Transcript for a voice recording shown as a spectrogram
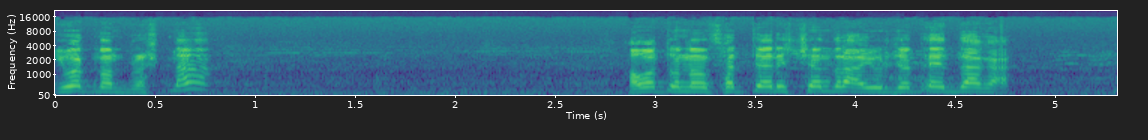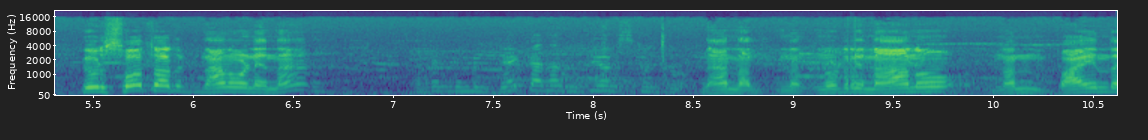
ಇವತ್ತು ನಾನು ಪ್ರಶ್ನ ಅವತ್ತು ನಾನು ಸತ್ಯ ಹರಿಶ್ಚಂದ್ರ ಇವ್ರ ಜೊತೆ ಇದ್ದಾಗ. ಇವ್ರು ಸೋತೋದಕ್ಕೆ ನಾನು ಹೊಣೆನಾ? ನಾನು ನೋಡ್ರಿ ನಾನು ನನ್ನ ಬಾಯಿಂದ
